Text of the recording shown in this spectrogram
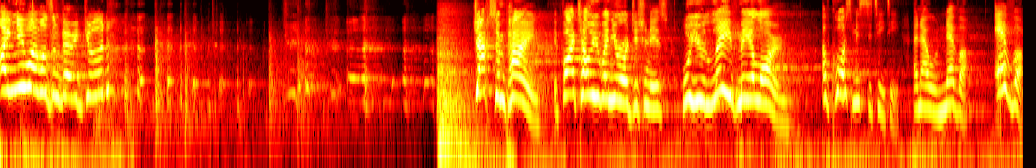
I knew I wasn't very good. Jackson Payne, if I tell you when your audition is, will you leave me alone? Of course, Mr. TT, and I will never, ever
